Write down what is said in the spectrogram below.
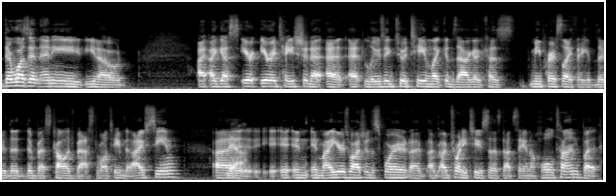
there wasn't any you know I, I guess ir- irritation at, at, at losing to a team like Gonzaga because me personally I think they're the, the best college basketball team that I've seen. Uh, yeah. in in my years watching the sport, I, I'm 22, so that's not saying a whole ton, but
